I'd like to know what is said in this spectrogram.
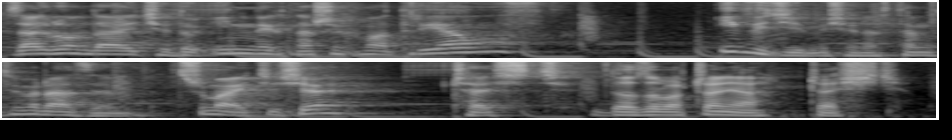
Zaglądajcie do innych naszych materiałów i widzimy się następnym razem. Trzymajcie się. Cześć. Do zobaczenia, cześć.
